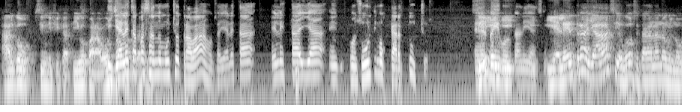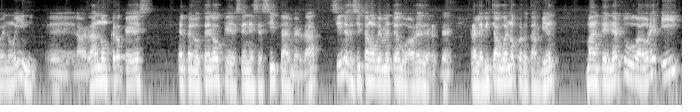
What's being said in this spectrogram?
algo significativo para vos. Y ya le está pasando mucho trabajo, o sea, ya le está, él está ya con sus últimos cartuchos en el béisbol y, y, él entra ya si el juego se está ganando en el noveno inning. Eh, la verdad no creo que es el pelotero que se necesita en verdad. Sí necesitan obviamente jugadores de, relevistas buenos, pero también mantener tus jugadores y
